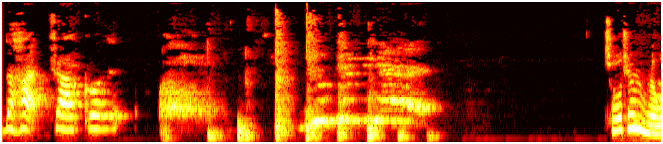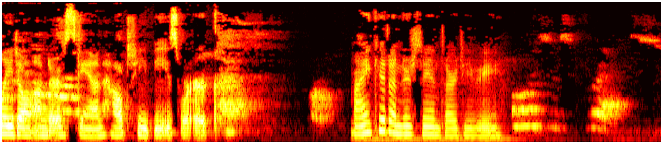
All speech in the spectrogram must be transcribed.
the hot chocolate. You give me it. Children really don't understand how TVs work. My kid understands RTV. What is this dress?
